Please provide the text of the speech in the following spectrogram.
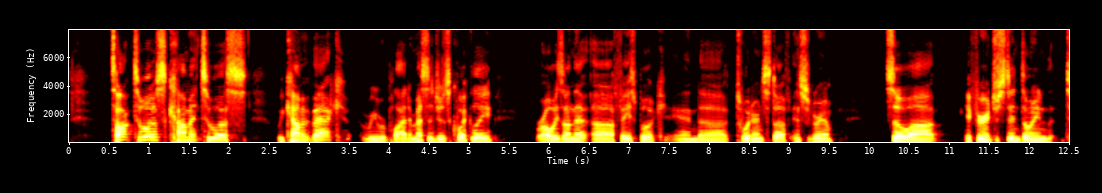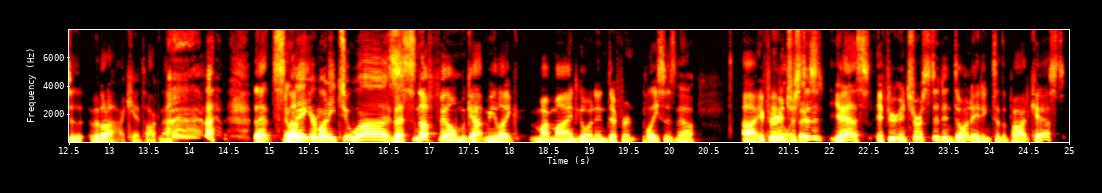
talk to us, comment to us. We comment back. We reply to messages quickly. We're always on that uh, Facebook and uh, Twitter and stuff, Instagram. So uh, if you're interested in donating to the, blah, I can't talk now. that snuff, Donate your money to us. that snuff film got me like my mind going in different places now. Uh, if you're Pain interested in yes, if you're interested in donating to the podcast,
